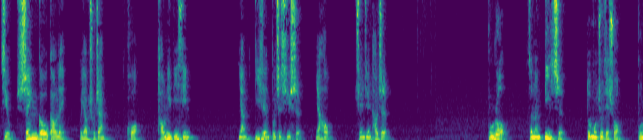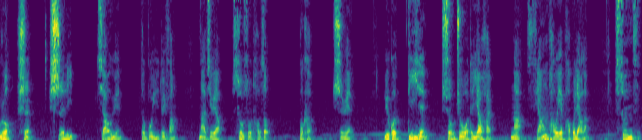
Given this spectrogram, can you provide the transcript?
就深沟高垒，不要出战，或逃匿兵行，让敌人不知虚实，然后。全军逃之，不弱则能避之。杜牧注解说：“不弱是势力、胶原都不与对方，那就要速速逃走，不可驰援。如果敌人守住我的要害，那想跑也跑不了了。”孙子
